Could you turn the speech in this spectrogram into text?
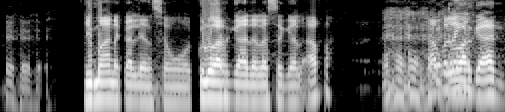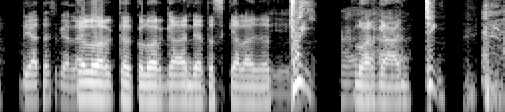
di mana kalian semua keluarga adalah segala apa apa Keluargaan di atas segala. keluar kekeluargaan di atas segalanya cuy keluarga anjing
